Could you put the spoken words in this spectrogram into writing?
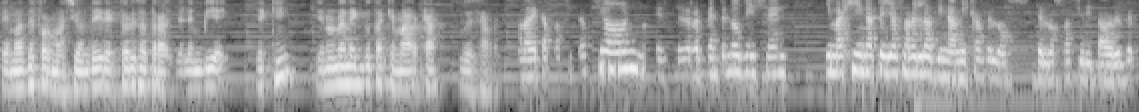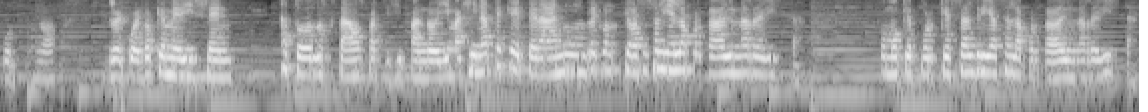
temas de formación de directores a través del MBA. Y aquí tiene una anécdota que marca su desarrollo. De capacitación, este, de repente nos dicen, imagínate, ya sabes las dinámicas de los, de los facilitadores de cursos, ¿no? Recuerdo que me dicen a todos los que estábamos participando, oye, imagínate que te dan un, que vas a salir en la portada de una revista como que por qué saldrías en la portada de una revista.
